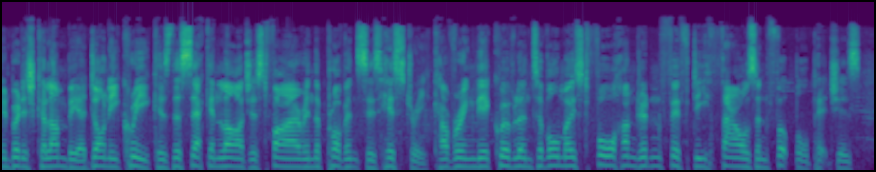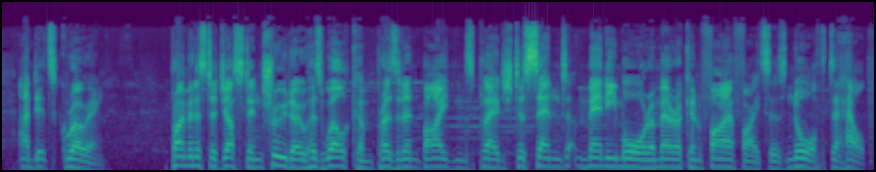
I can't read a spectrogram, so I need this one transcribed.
In British Columbia, Donnie Creek is the second largest fire in the province's history, covering the equivalent of almost 450,000 football pitches, and it's growing. Prime Minister Justin Trudeau has welcomed President Biden's pledge to send many more American firefighters north to help,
